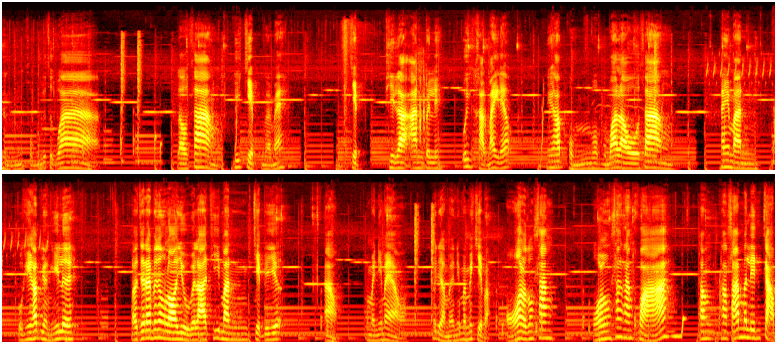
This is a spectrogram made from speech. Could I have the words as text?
ถึงผมรู้สึกว่า เราสร้างที่เก็บหน่อยไหม เก็บทีละอันไปเลย อุ้ยขาดไม้อีกแล้ว นี่ครับผมผมผมว่าเราสร้างให้มัน โอเคครับอย่างนี้เลย เราจะได้ไม่ต้องรออยู่เวลาที่มันเก็บเยอะๆอ้าวทำไมนี่ไม่เอาเฮ้ยเดี๋ยวทำไมนี่มันไม่เก็บอะอ๋อเราต้องสร้างอ๋อเราต้องสร้างทางขวา ทางทางซ้ายมันเลนกลับ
